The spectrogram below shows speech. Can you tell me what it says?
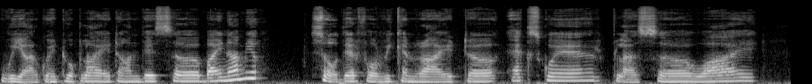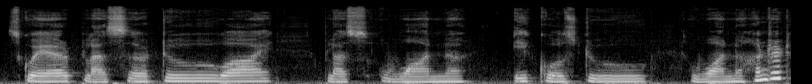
We are going to apply it on this uh, binomial. So therefore we can write uh, x square plus uh, y square plus 2y uh, plus 1 equals to 100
